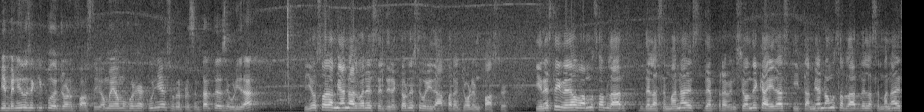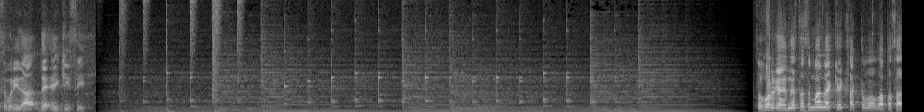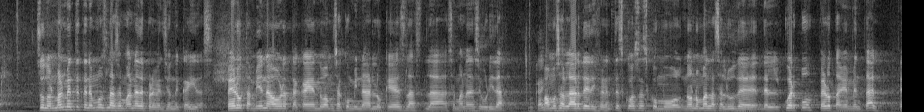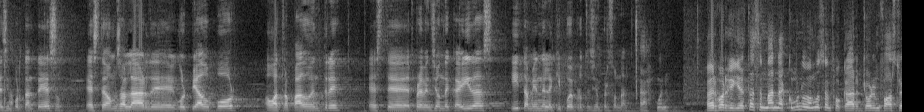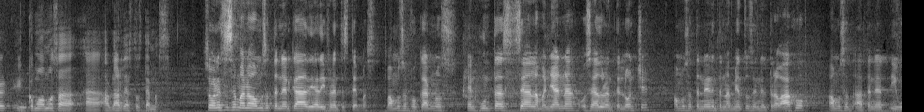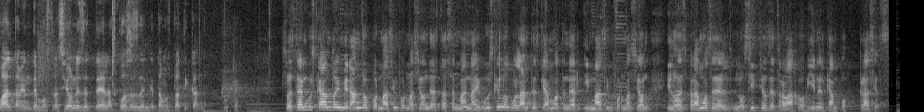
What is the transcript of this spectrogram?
Bienvenidos equipo de Jordan Foster. Yo me llamo Jorge Acuña, su representante de seguridad. Y yo soy Damián Álvarez, el director de seguridad para Jordan Foster. Y en este video vamos a hablar de la semana de, prevención de caídas y también vamos a hablar de la semana de seguridad de AGC. So, Jorge, en esta semana, ¿qué exacto va a pasar? So, normalmente tenemos la semana de prevención de caídas, pero también ahora está cayendo, vamos a combinar lo que es la, la semana de seguridad. Okay. Vamos a hablar de diferentes cosas como no nomás la salud de, del cuerpo, pero también mental. Es importante eso. Este, vamos a hablar de golpeado por o atrapado entre, este, prevención de caídas y también el equipo de protección personal. Ah, bueno. A ver, Jorge, y esta semana, ¿cómo nos vamos a enfocar, Jordan Foster, en cómo vamos a, a hablar de estos temas? So, en esta semana vamos a tener cada día diferentes temas. Vamos a enfocarnos en juntas, sea en la mañana o sea durante el lonche. Vamos a tener entrenamientos en el trabajo. Vamos a, a tener igual también demostraciones de, de, las cosas de que estamos platicando. Okay. So, estén buscando y mirando por más información de esta semana y busquen los volantes que vamos a tener y más información. Y los esperamos en, el, en los sitios de trabajo y en el campo. Gracias.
